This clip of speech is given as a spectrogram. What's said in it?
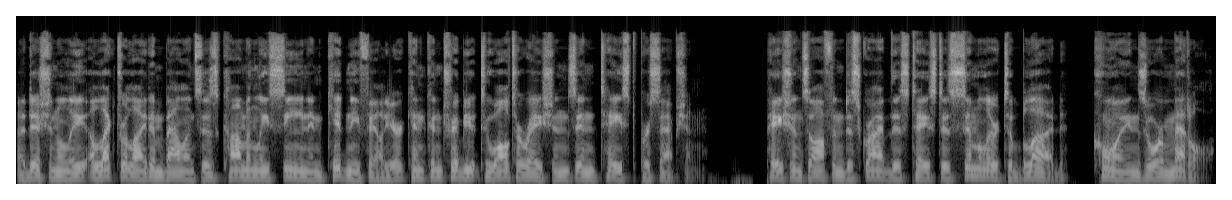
Additionally, electrolyte imbalances commonly seen in kidney failure can contribute to alterations in taste perception. Patients often describe this taste as similar to blood, coins, or metal.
